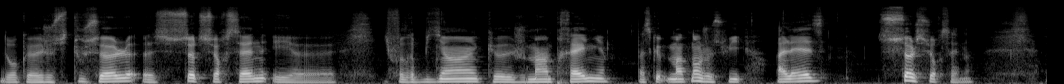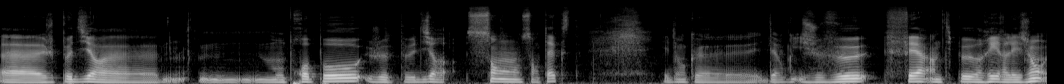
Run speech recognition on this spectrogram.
Donc euh, je suis tout seul, euh, seul sur scène, et il faudrait bien que je m'imprègne, parce que maintenant je suis à l'aise, seul sur scène. je peux dire mon propos, je peux dire sans, sans texte. Et donc, euh, je veux faire un petit peu rire les gens.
